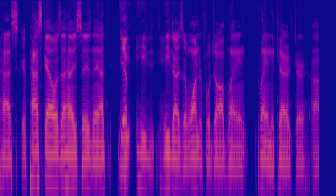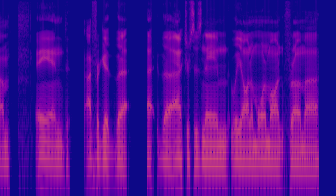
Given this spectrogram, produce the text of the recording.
Pascal, Pascal is that how you say his name? I th- Yep. He, he he does a wonderful job playing playing the character. Um, and I forget the the actress's name, Lyanna Mormont from uh,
